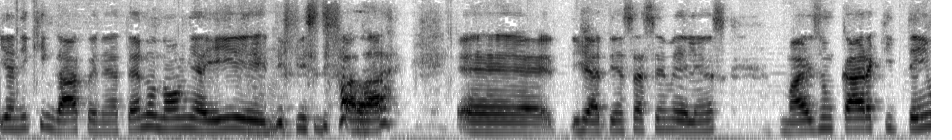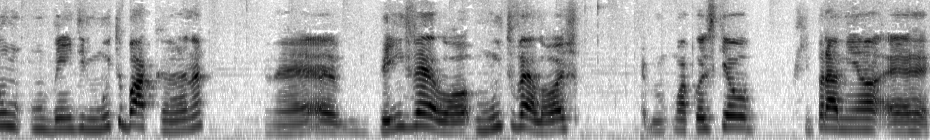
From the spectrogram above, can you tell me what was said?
Yannick Ngakwe, né? Até no nome aí, uhum. difícil de falar, é, já tem essa semelhança. Mas um cara que tem um, um bend muito bacana, né? Bem veloz, muito veloz. Uma coisa que eu, que para mim é,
